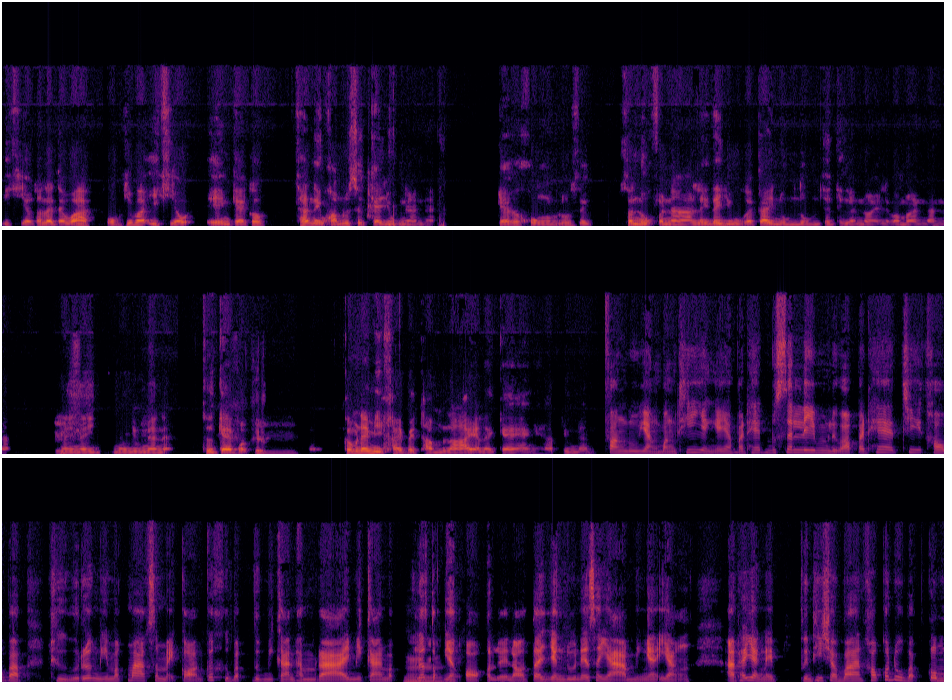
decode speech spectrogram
อีเขียวเท่าไหร่แต่ว่า ผมคิดว่าอีเขียวเองแกก็ถ้าในความรู้สึกแกยุคนั้นน่ะแกก็คงรู้สึกสนุกสนานเลยได้อยู่ใกล้ๆหนุ่มๆเถื่อนๆหน่อยอะไรประมาณนั้นนะในในในยุคนั้นน่ะคือแกอืม ก็ไม่ได้มีใครไปทำร้ายอะไรแกไงครับยุคนั้น ฟังดูอย่างบางที่อย่างเงี้ยอย่างประเทศมุสลิม หรือว่าประเทศที่เขาแบบถือเรื่องนี้มากๆ สมัยก่อนก็คือแบบดูมีการทำร้ายมีการแบบอืมเลือดตกยางออกกันเลยเนาะแต่ยังดูในสยามอย่างเงี้ยอย่างอะถ้าอย่างในพื้นที่ชาวบ้านเขาก็ดูแบบกลม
